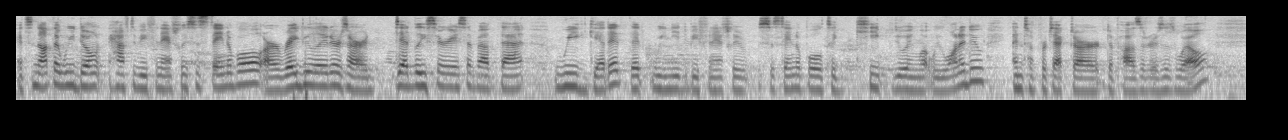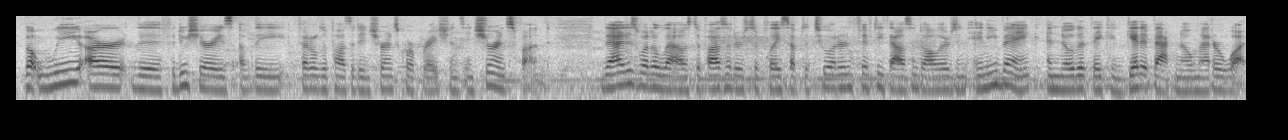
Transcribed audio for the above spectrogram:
it's not that we don't have to be financially sustainable. Our regulators are deadly serious about that. We get it that we need to be financially sustainable to keep doing what we want to do and to protect our depositors as well. But we are the fiduciaries of the Federal Deposit Insurance Corporation's insurance fund. That is what allows depositors to place up to $250,000 in any bank and know that they can get it back no matter what.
